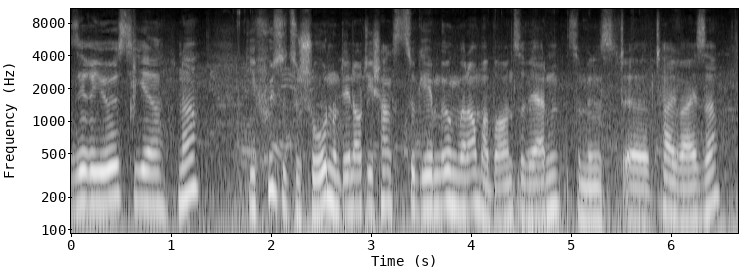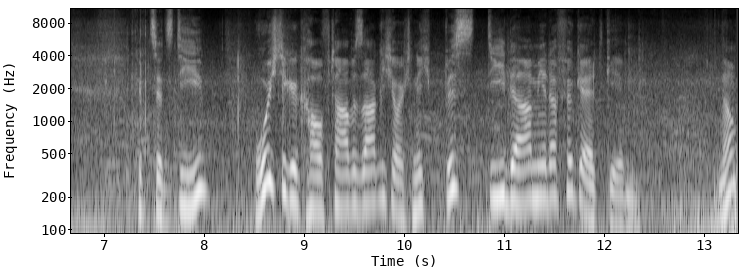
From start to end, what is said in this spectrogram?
seriös hier ne, die Füße zu schonen und denen auch die Chance zu geben, irgendwann auch mal braun zu werden, zumindest äh, teilweise, gibt es jetzt die. Wo ich die gekauft habe, sage ich euch nicht, bis die da mir dafür Geld geben. Ne?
